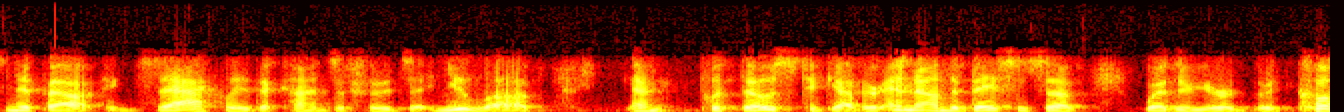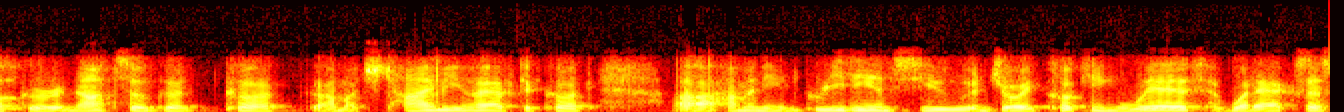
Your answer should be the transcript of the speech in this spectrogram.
snip out exactly the kinds of foods that you love and put those together. And on the basis of whether you're a good cook or a not so good cook, how much time you have to cook, uh, how many ingredients you enjoy cooking with, what access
